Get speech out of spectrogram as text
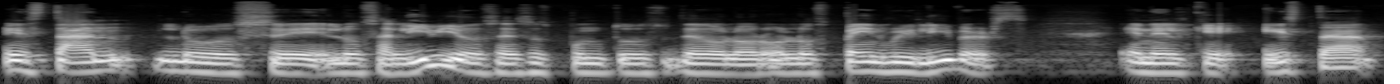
están los, eh, los alivios a esos puntos de dolor o los pain relievers, en el que esta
